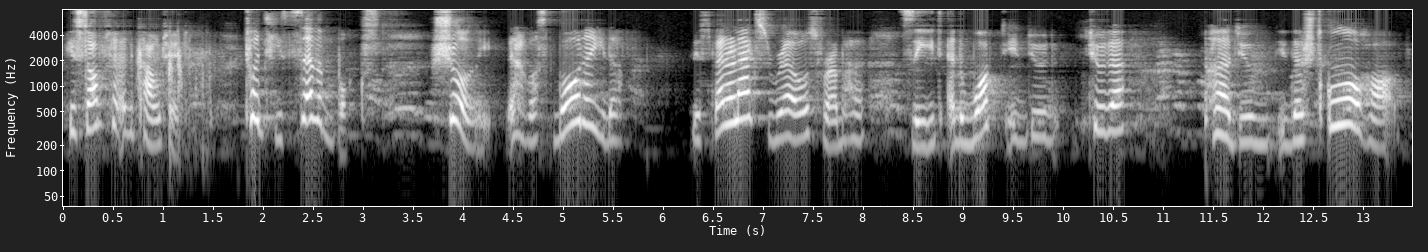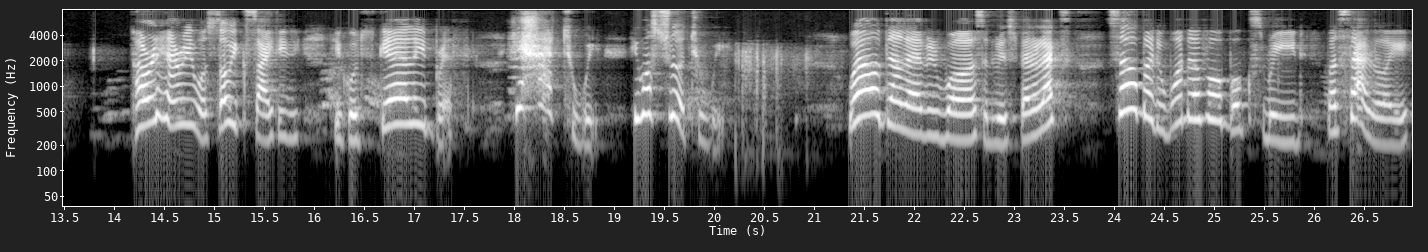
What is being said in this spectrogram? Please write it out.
he stopped and counted. Twenty-seven books. Surely that was more than enough. Miss Benedict rose from her seat and walked into to the podium in the school hall. Harry Henry was so excited he could scarcely breathe. He had to win. He was sure to win. Well done, everyone, said Miss Benedict. So many wonderful books read, but sadly,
